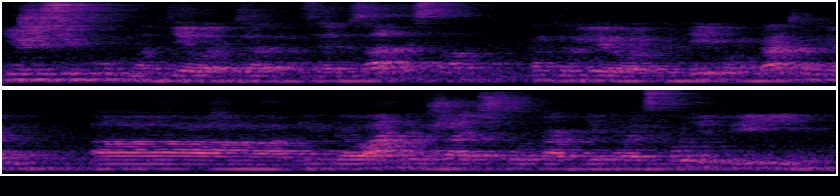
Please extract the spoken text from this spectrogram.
ежесекундно делать обязательства, контролировать людей, помогать людям, э, пинговать, держать, что как где происходит, и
